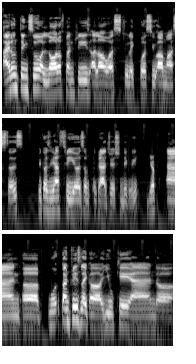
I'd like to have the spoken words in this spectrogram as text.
I don't think so. A lot of countries allow us to like pursue our masters because we have three years of a graduation degree. Yep. And uh, countries like uh, UK and uh,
